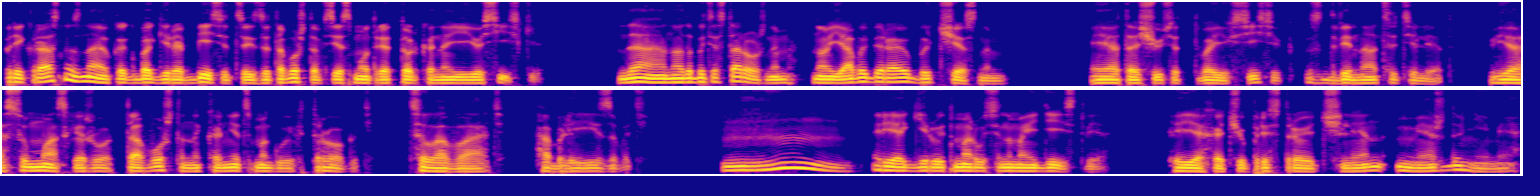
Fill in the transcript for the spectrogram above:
Прекрасно знаю, как Багира бесится из-за того, что все смотрят только на ее сиськи. Да, надо быть осторожным, но я выбираю быть честным. Я тащусь от твоих сисек с 12 лет. Я с ума схожу от того, что наконец могу их трогать, целовать, облизывать. Ммм, реагирует Маруся на мои действия. «Я хочу пристроить член между ними».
